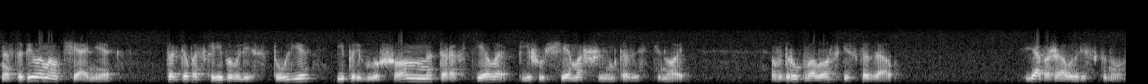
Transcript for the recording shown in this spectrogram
Наступило молчание, только поскрипывали стулья и приглушенно тарахтела пишущая машинка за стеной. Вдруг Волоский сказал, «Я, пожалуй, рискну.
